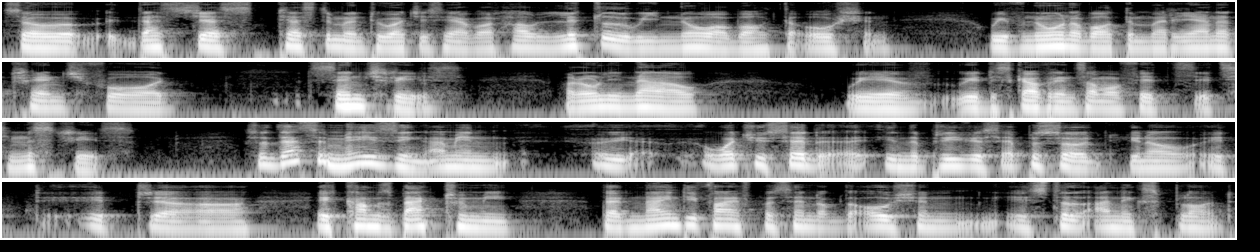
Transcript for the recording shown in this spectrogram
So that's just testament to what you say about how little we know about the ocean. We've known about the Mariana Trench for centuries, but only now we're we're discovering some of its its mysteries. So that's amazing. I mean, uh, what you said uh, in the previous episode, you know, it it uh, it comes back to me that 95% of the ocean is still unexplored.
